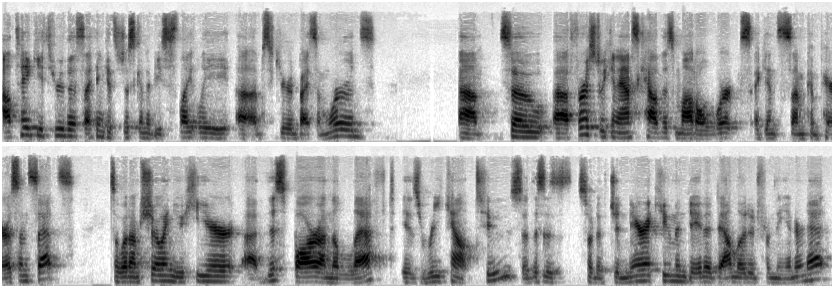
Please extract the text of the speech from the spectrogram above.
I'll take you through this. I think it's just going to be slightly uh, obscured by some words. Um, so uh, first, we can ask how this model works against some comparison sets. So what I'm showing you here, uh, this bar on the left is Recount2. So this is sort of generic human data downloaded from the internet.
